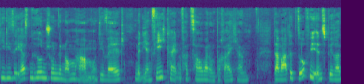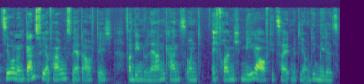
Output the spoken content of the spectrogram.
die diese ersten Hürden schon genommen haben und die Welt mit ihren Fähigkeiten verzaubern und bereichern. Da wartet so viel Inspiration und ganz viel Erfahrungswerte auf dich, von denen du lernen kannst und ich freue mich mega auf die Zeit mit dir und den Mädels.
